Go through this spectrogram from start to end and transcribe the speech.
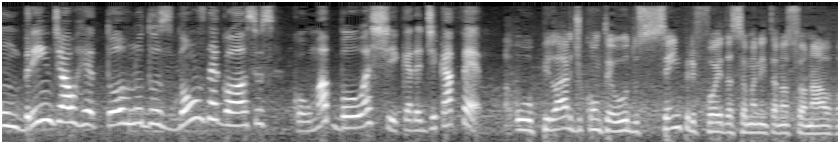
Um brinde ao retorno dos bons negócios com uma boa xícara de café. O pilar de conteúdo sempre foi da Semana Internacional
